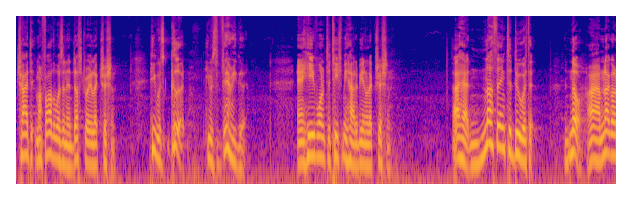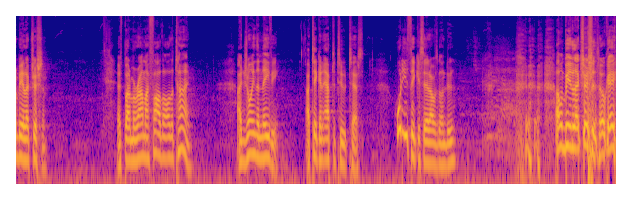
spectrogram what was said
tried to, my father was an industrial electrician. He was good. He was very good. And he wanted to teach me how to be an electrician. I had nothing to do with it. No, I'm not going to be an electrician. But I'm around my father all the time. I joined the Navy. I take an aptitude test. What do you think you said I was going to do? I'm going to be an electrician, okay?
